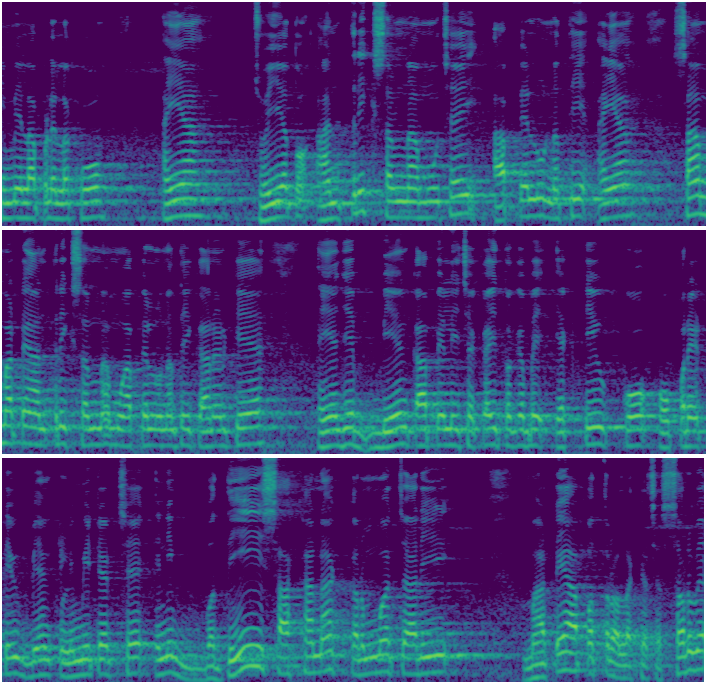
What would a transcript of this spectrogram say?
ઈમેલ આપણે લખવો. અહીંયા જોઈએ તો આંતરિક સરનામું છે આપેલું નથી. અહીંયા શા માટે આંતરિક સરનામું આપેલું નથી? કારણ કે અહીંયા જે બેંક આપેલી છે, કઈ તો કે ભાઈ એક્ટિવ કોઓપરેટિવ બેંક લિમિટેડ છે, એની બધી શાખાના કર્મચારી માટે આ પત્ર લખે છે. સર્વે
